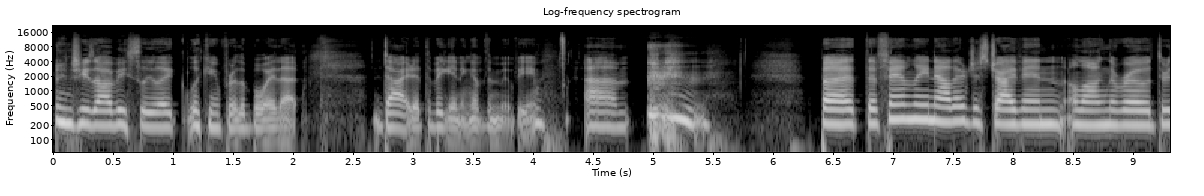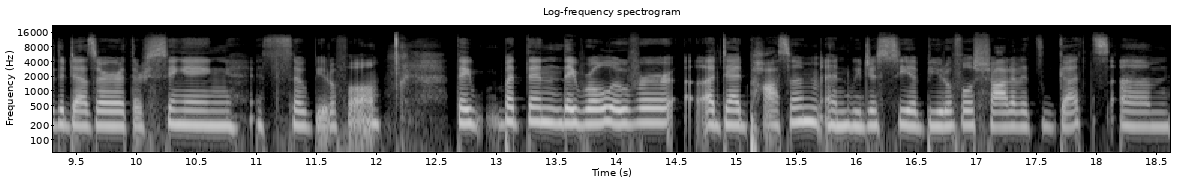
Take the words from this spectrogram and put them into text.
And she's obviously like looking for the boy that died at the beginning of the movie. Um, but the family now they're just driving along the road through the desert. They're singing. It's so beautiful. They but then they roll over a dead possum and we just see a beautiful shot of its guts. Um,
